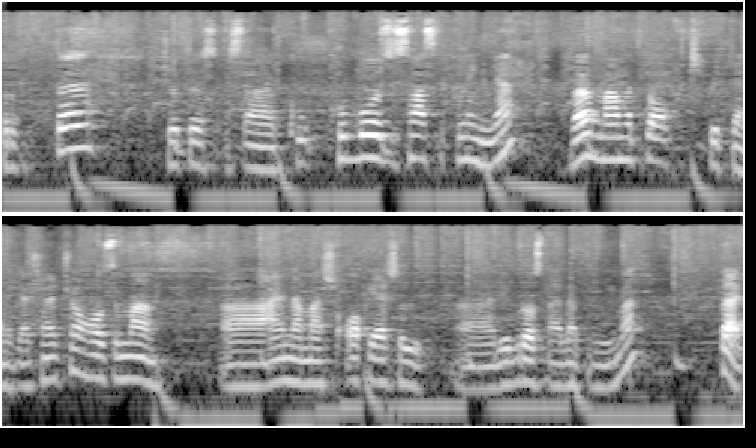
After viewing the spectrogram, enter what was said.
turibdi. Что то kub o'zi smaska qilingan va mana bu yerda oq chiqib ketgan ekan. Shuning uchun hozir man e, aynan mana shu oq yashil e, rebrosini aylantirmayman. Так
